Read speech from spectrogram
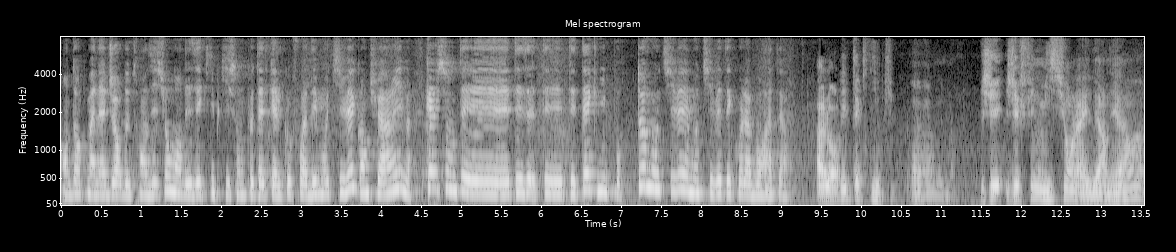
en tant que manager de transition dans des équipes qui sont peut-être quelquefois démotivées quand tu arrives. Quelles sont tes, techniques pour te motiver et motiver tes collaborateurs? Alors les techniques. Euh, j'ai fait une mission l'année dernière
